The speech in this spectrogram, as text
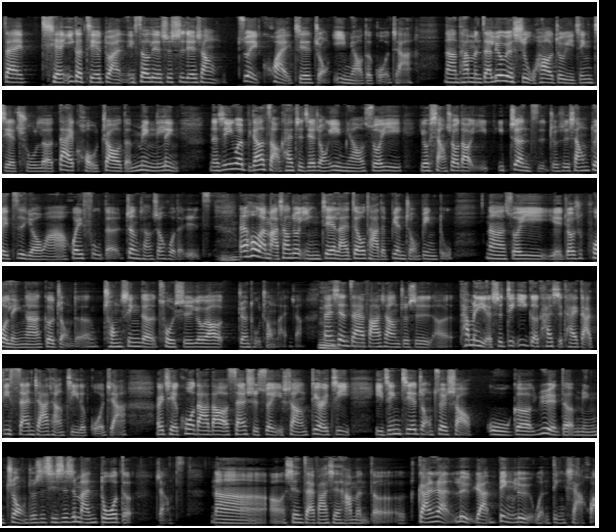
在前一个阶段，以色列是世界上最快接种疫苗的国家。那他们在六月十五号就已经解除了戴口罩的命令。那是因为比较早开始接种疫苗，所以有享受到一一阵子就是相对自由啊、恢复的正常生活的日子。但是后来马上就迎接来 Delta 的变种病毒。那所以也就是破零啊，各种的重新的措施又要卷土重来这样。但现在发上就是呃，他们也是第一个开始开打第三加强剂的国家，而且扩大到三十岁以上，第二季已经接种最少五个月的民众，就是其实是蛮多的这样子。那呃，现在发现他们的感染率、染病率稳定下滑。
